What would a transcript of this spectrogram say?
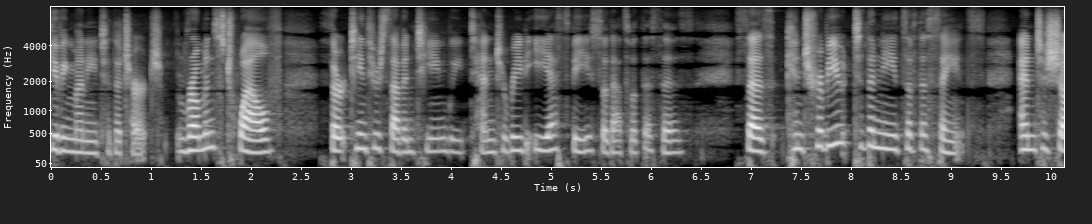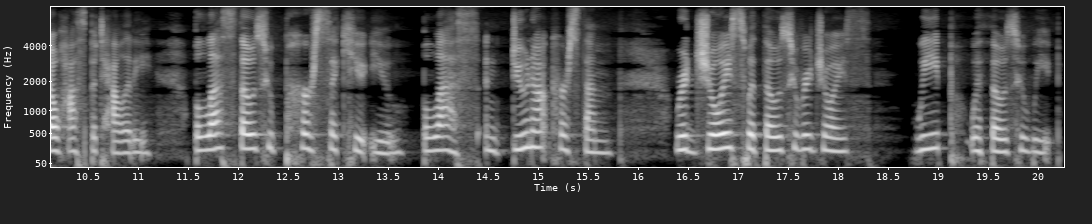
giving money to the church. Romans 12, 13 through 17, we tend to read ESV, so that's what this is, says, Contribute to the needs of the saints and to show hospitality. Bless those who persecute you. Bless and do not curse them. Rejoice with those who rejoice. Weep with those who weep.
